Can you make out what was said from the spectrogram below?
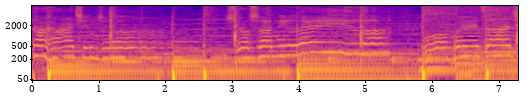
他还牵着，就算你累了，我会在这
